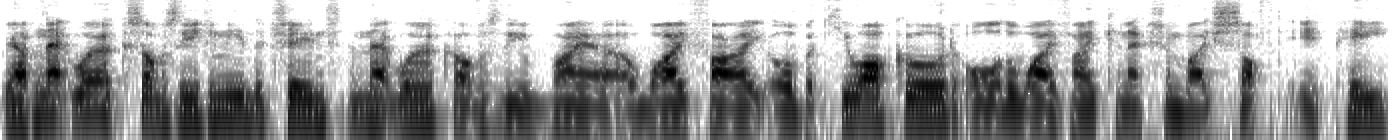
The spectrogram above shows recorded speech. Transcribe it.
We have networks obviously if you need to change the network obviously via a Wi-Fi over QR code or the Wi-Fi connection by soft AP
